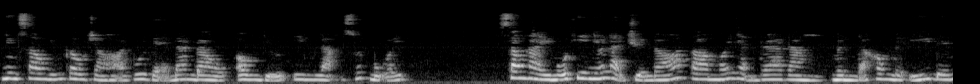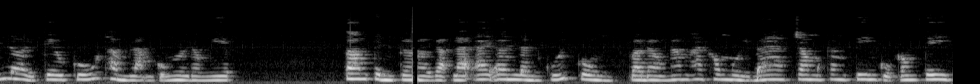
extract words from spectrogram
nhưng sau những câu chào hỏi vui vẻ ban đầu, ông giữ im lặng suốt buổi. Sau này mỗi khi nhớ lại chuyện đó, Tom mới nhận ra rằng mình đã không để ý đến lời kêu cứu thầm lặng của người đồng nghiệp. Tom tình cờ gặp lại Ian lần cuối cùng vào đầu năm 2013 trong căng tin của công ty.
